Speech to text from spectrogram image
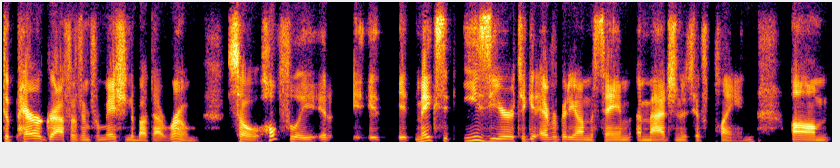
the paragraph of information about that room. So hopefully it it it makes it easier to get everybody on the same imaginative plane. Um,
